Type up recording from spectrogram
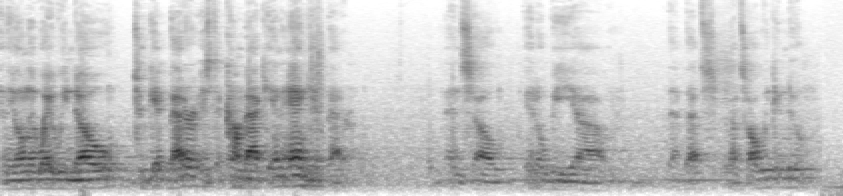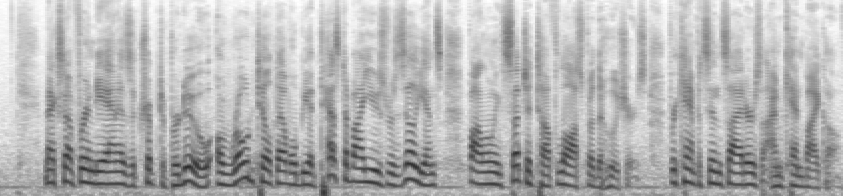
And the only way we know to get better is to come back in and get better. And so it'll be, um, that, that's, that's all we can do. Next up for Indiana is a trip to Purdue, a road tilt that will be a test of IU's resilience following such a tough loss for the Hoosiers. For Campus Insiders, I'm Ken Bikoff.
